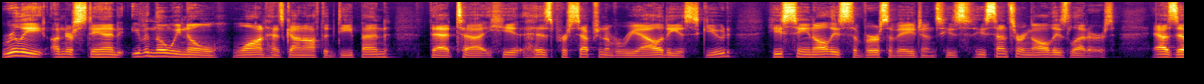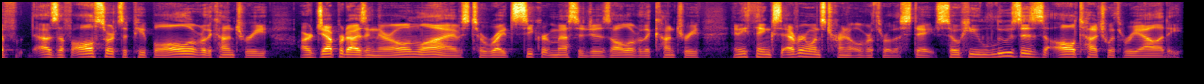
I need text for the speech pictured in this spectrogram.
really understand, even though we know Juan has gone off the deep end, that uh, he, his perception of reality is skewed. He's seeing all these subversive agents. He's he's censoring all these letters as if as if all sorts of people all over the country are jeopardizing their own lives to write secret messages all over the country and he thinks everyone's trying to overthrow the state. So he loses all touch with reality.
